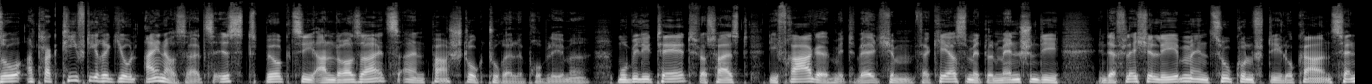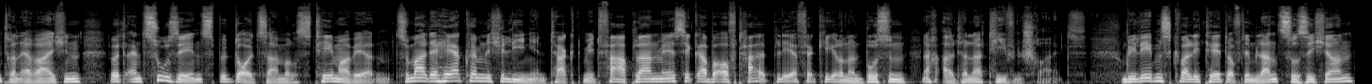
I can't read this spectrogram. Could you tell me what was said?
So attraktiv die Region einerseits ist, birgt sie andererseits ein paar strukturelle Probleme. Mobilität, das heißt die Frage, mit welchem Verkehrsmittel Menschen, die in der Fläche leben, in Zukunft die lokalen Zentren erreichen, wird ein zusehends bedeutsameres Thema werden. Zumal der herkömmliche Linientakt mit fahrplanmäßig, aber oft halb leer verkehrenden Bussen nach Alternativen schreit. Um die Lebensqualität auf dem Land zu sichern,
